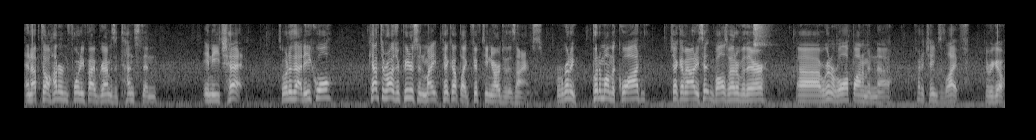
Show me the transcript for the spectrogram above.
and up to 145 grams of tungsten in each head. So what does that equal? Captain Roger Peterson might pick up like 15 yards with his irons. We're gonna put him on the quad, check him out. He's hitting balls right over there. Uh, we're gonna roll up on him and uh, try to change his life. Here we go.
